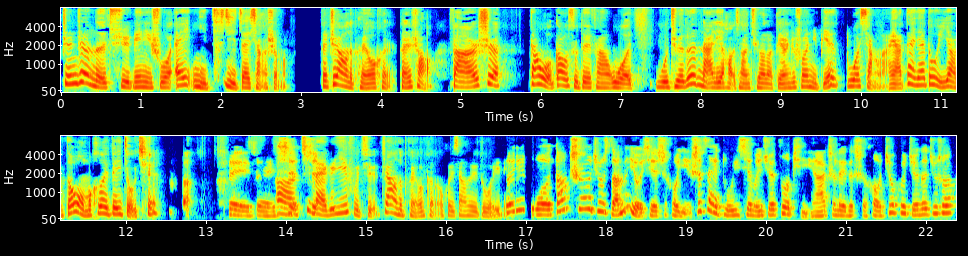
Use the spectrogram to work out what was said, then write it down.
真正的去给你说，哎，你自己在想什么？那这样的朋友很很少，反而是当我告诉对方，我我觉得哪里好像缺了，别人就说你别多想了，哎呀，大家都一样，走，我们喝一杯酒去。对对，是去买个衣服去，这样的朋友可能会相对多一点。所以我当初就是咱们有些时候也是在读一些文学作品呀之类的时候，就会觉得，就说。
